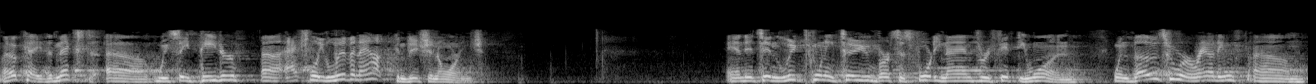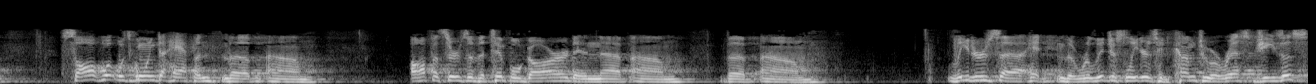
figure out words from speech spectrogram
Okay, the next, uh, we see Peter uh, actually living out condition orange. And it's in Luke 22, verses 49 through 51. When those who were around him um, saw what was going to happen, the um, officers of the temple guard and uh, um, the um, leaders uh, had, the religious leaders had come to arrest Jesus.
